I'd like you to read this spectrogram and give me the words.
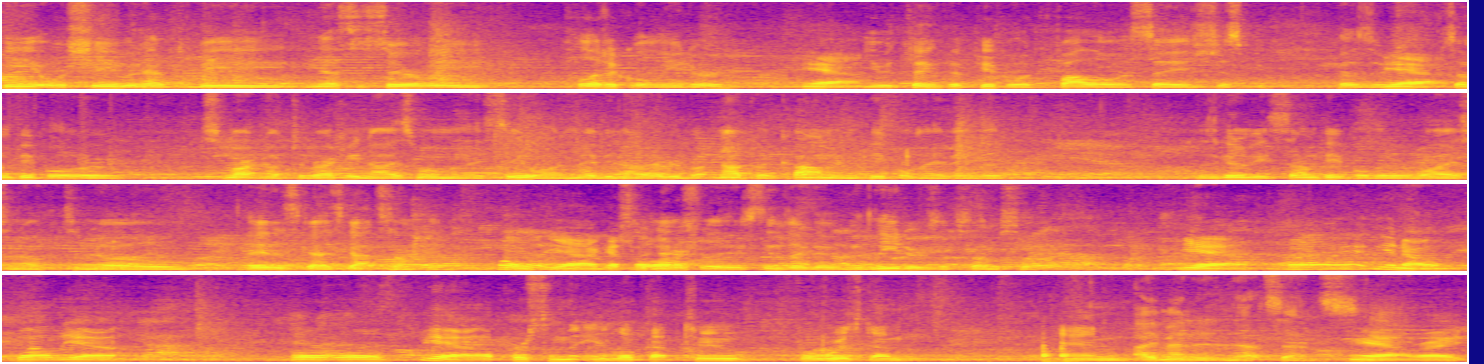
he or she would have to be necessarily political leader. Yeah. You would think that people would follow a sage just because there's Yeah. some people who are smart enough to recognize one when they see one. Maybe not everybody, not the common people, maybe, but there's going to be some people that are wise enough to know, hey, this guy's got something. Well, yeah, I guess a lot of naturally, it seems like they would be leaders of some sort. Yeah, well, you know, well, yeah, or, or yeah, a person that you look up to for wisdom, and I meant it in that sense. yeah, right,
